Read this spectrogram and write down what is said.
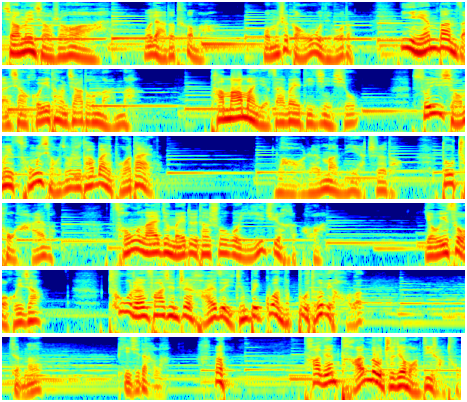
小妹小时候啊，我俩都特忙，我们是搞物流的，一年半载想回一趟家都难呐。她妈妈也在外地进修，所以小妹从小就是她外婆带的。老人嘛，你也知道，都宠孩子，从来就没对他说过一句狠话。有一次我回家，突然发现这孩子已经被惯得不得了了。怎么了？脾气大了？哼，他连痰都直接往地上吐，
